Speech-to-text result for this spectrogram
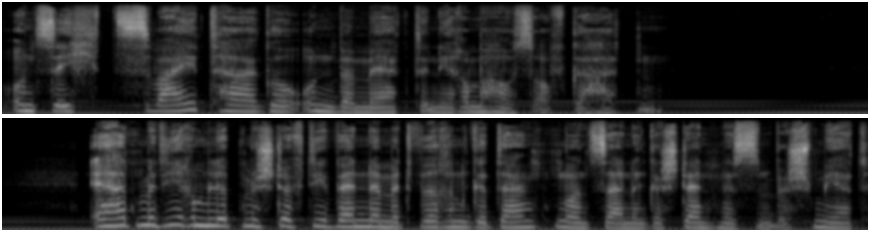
und sich zwei Tage unbemerkt in ihrem Haus aufgehalten. Er hat mit ihrem Lippenstift die Wände mit wirren Gedanken und seinen Geständnissen beschmiert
